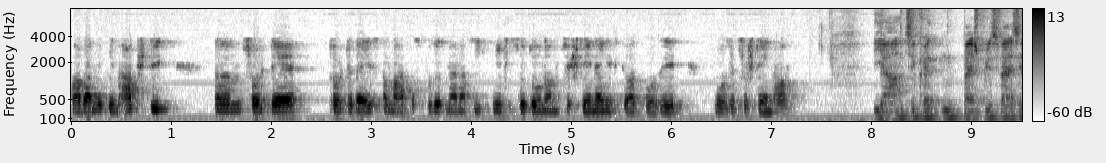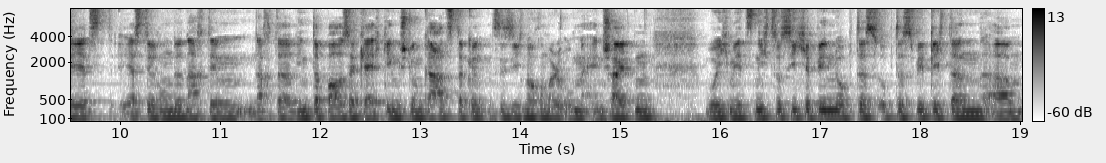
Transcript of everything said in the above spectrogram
Aber mit dem Abstieg ähm, sollte, sollte der SV Mattersburg aus meiner Sicht nichts zu tun haben. Sie stehen eigentlich dort, wo sie, wo sie zu stehen haben. Ja, und sie könnten beispielsweise jetzt erste Runde nach, dem, nach der Winterpause gleich gegen Sturm Graz, da könnten sie sich noch einmal oben einschalten wo ich mir jetzt nicht so sicher bin, ob das, ob das wirklich dann ähm,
